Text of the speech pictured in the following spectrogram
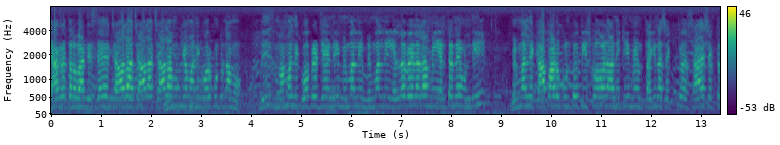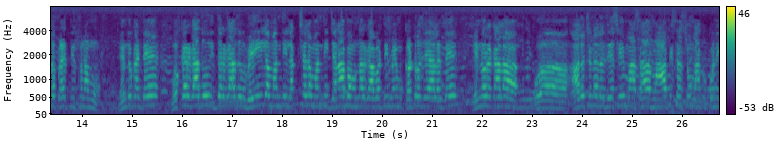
జాగ్రత్తలు పాటిస్తే చాలా చాలా చాలా ముఖ్యం అని కోరుకుంటున్నాము. ప్లీజ్ మమ్మల్ని కోఆపరేట్ చేయండి. మిమ్మల్ని మిమ్మల్ని ఎల్లవేళలా మీ వెంటనే ఉండి మిమ్మల్ని కాపాడుకుంటూ తీసుకోవడానికి మేము తగిన శక్తి సహాయశక్తుల ప్రయత్నిస్తున్నాము. ఎందుకంటే ఒక్కరు కాదు ఇద్దరు కాదు వేల మంది లక్షల మంది జనాభా ఉన్నారు కాబట్టి మేము కంట్రోల్ చేయాలంటే ఎన్నో రకాల ఆలోచనలు చేసి మా మా ఆఫీసర్స్ మాకు కొన్ని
